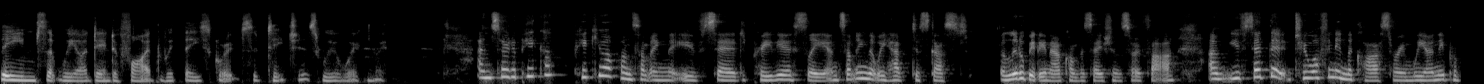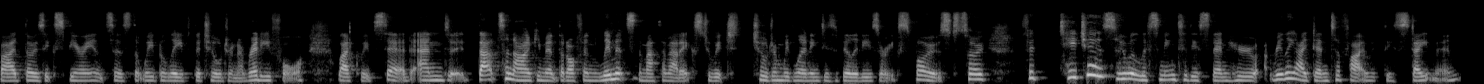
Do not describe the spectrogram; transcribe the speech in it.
themes that we identified with these groups of teachers we were working with. And so to pick up pick you up on something that you've said previously and something that we have discussed a little bit in our conversation so far. Um, you've said that too often in the classroom, we only provide those experiences that we believe the children are ready for, like we've said. And that's an argument that often limits the mathematics to which children with learning disabilities are exposed. So, for teachers who are listening to this, then who really identify with this statement,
